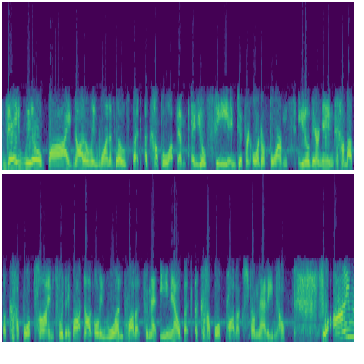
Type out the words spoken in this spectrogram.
they will buy not only one of those, but a couple of them. And you'll see in different order forms, you know, their name come up a couple of times where they bought not only one product from that email, but a couple of products from that email. So I'm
